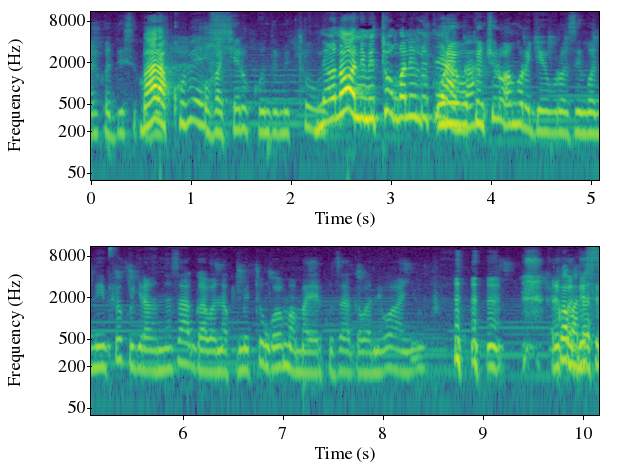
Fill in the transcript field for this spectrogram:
ariko disi kuva- kera ukunda imitungo. No- none imitungo ninde uteyanga uribuka inshuro wankorogeye uburozi ngo nimpfe kugira ngo ntazagabana ku mitungo yo mama yari kuzagabana iwanyu. Ariko disi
